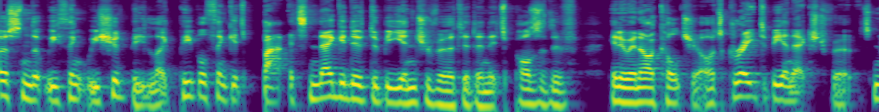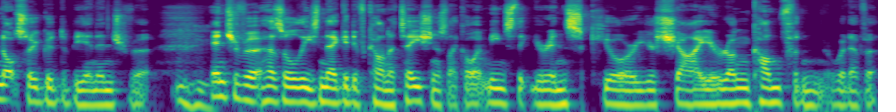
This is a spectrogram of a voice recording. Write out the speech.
person that we think we should be. Like people think it's bad, it's negative to be introverted and it's positive, you know, in our culture. Oh, it's great to be an extrovert. It's not so good to be an introvert. Mm-hmm. Introvert has all these negative connotations like, oh, it means that you're insecure, you're shy, you're unconfident or whatever.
